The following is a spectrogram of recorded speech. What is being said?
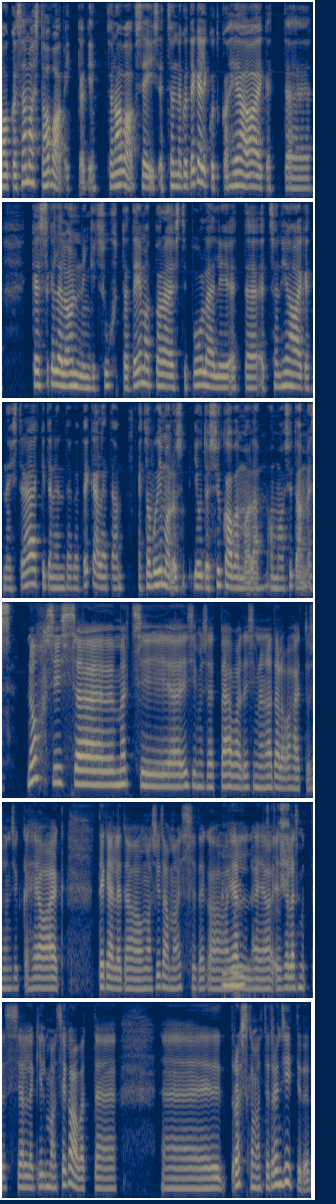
aga samas ta avab ikkagi, see on avav seis, et see on nagu tegelikult ka hea aeg, et kes, kellel on mingid suhteteemad parajasti pooleli, et, et see on hea aeg, et neist rääkida, nendega tegeleda, et on võimalus jõuda sügavamale oma südames noh, siis äh, märtsi esimesed päevad, esimene nädalavahetus on niisugune hea aeg tegeleda oma südameasjadega mm -hmm. jälle ja, ja selles mõttes jällegi ilma segavate äh, raskemate transiitide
